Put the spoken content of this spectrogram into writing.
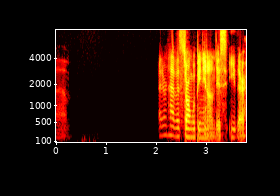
um, I don't have a strong opinion on this either.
